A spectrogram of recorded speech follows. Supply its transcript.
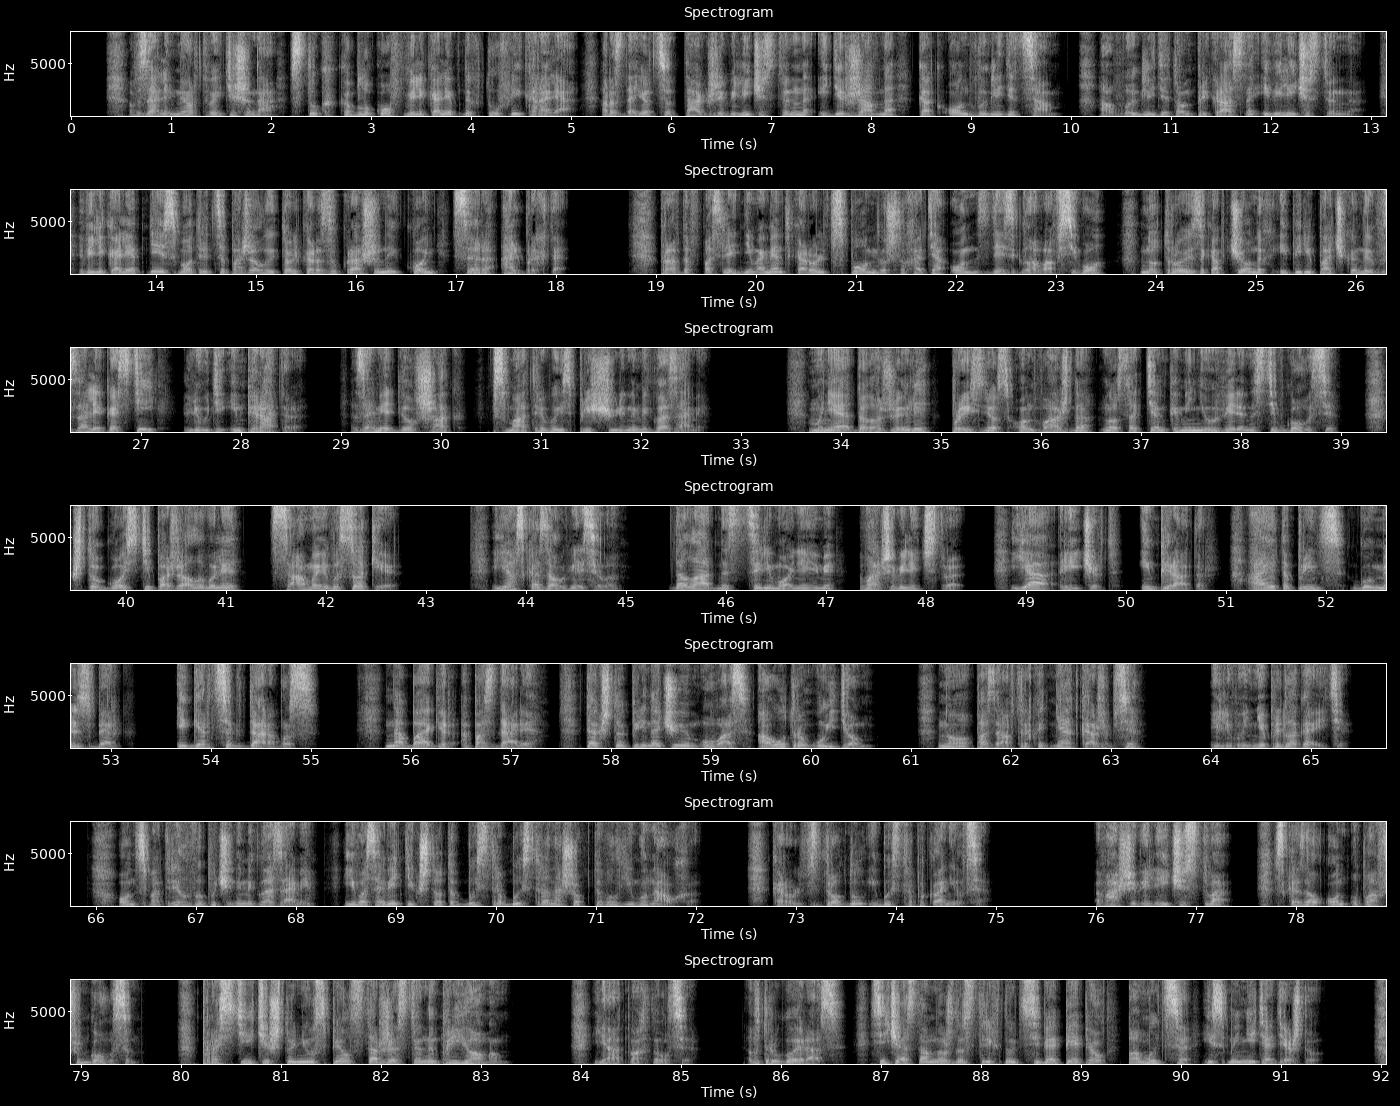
В зале мертвая тишина, стук каблуков великолепных туфлей короля раздается так же величественно и державно, как он выглядит сам. А выглядит он прекрасно и величественно. Великолепнее смотрится, пожалуй, только разукрашенный конь сэра Альбрехта. Правда, в последний момент король вспомнил, что хотя он здесь глава всего, но трое закопченных и перепачканных в зале гостей — люди императора. Замедлил шаг, всматриваясь прищуренными глазами. «Мне доложили», — произнес он важно, но с оттенками неуверенности в голосе, «что гости пожаловали самые высокие». Я сказал весело, «Да ладно с церемониями, Ваше Величество. Я Ричард, император, а это принц Гуммельсберг и герцог Дарабос. На багер опоздали, так что переночуем у вас, а утром уйдем. Но позавтракать не откажемся. Или вы не предлагаете?» Он смотрел выпученными глазами. Его советник что-то быстро-быстро нашептывал ему на ухо. Король вздрогнул и быстро поклонился. «Ваше Величество!» — сказал он упавшим голосом. «Простите, что не успел с торжественным приемом». Я отмахнулся. В другой раз. Сейчас нам нужно стряхнуть с себя пепел, помыться и сменить одежду.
